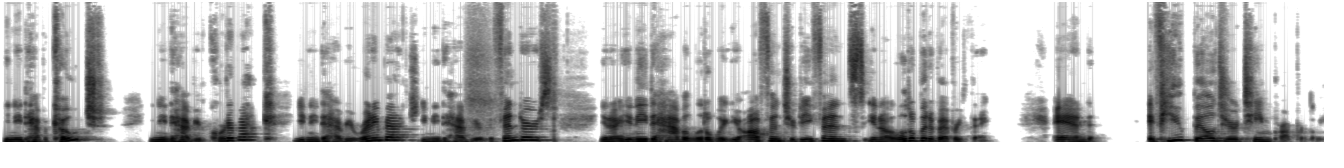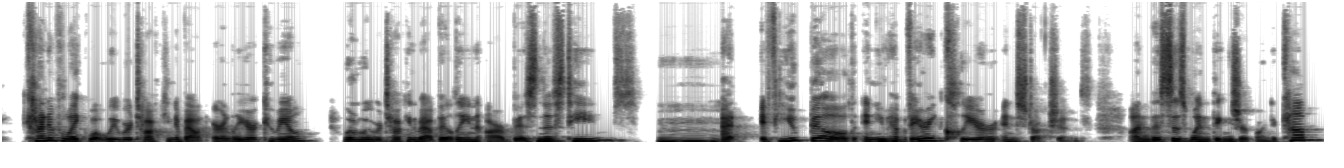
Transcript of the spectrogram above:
You need to have a coach. You need to have your quarterback. You need to have your running back. You need to have your defenders. You know, you need to have a little bit your offense, your defense, you know, a little bit of everything. And if you build your team properly, kind of like what we were talking about earlier, Camille, when we were talking about building our business teams, mm. if you build and you have very clear instructions on this is when things are going to come,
